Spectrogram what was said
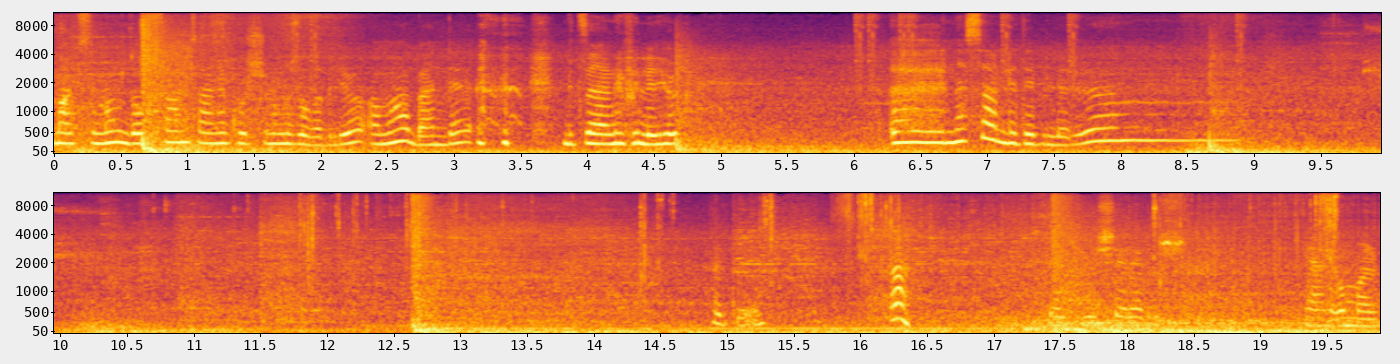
Maksimum 90 tane kurşunumuz olabiliyor ama bende bir tane bile yok. Ee, nasıl halledebilirim? Hadi. Ha. Belki bir işe yarayabilir. Yani umarım.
